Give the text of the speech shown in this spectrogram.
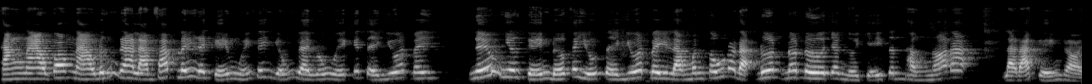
Thằng nào con nào đứng ra làm pháp lý để kiện Nguyễn Tiến Dũng về vụ việc cái tiền USB nếu như kiện được cái vụ tiền USB là Minh Tú nó đặt đưa nó đưa cho người chị tinh thần nó đó là đã kiện rồi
